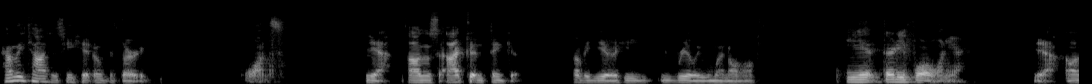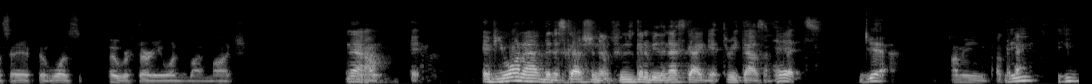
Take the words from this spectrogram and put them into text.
how many times has he hit over 30? Once. Yeah, I was say, I couldn't think of a year he really went off. He hit 34 one year. Yeah, I would say if it was over 30, it wasn't by much. Now, if you want to have the discussion of who's going to be the next guy to get 3,000 hits, Yeah, I mean, Okay. he he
